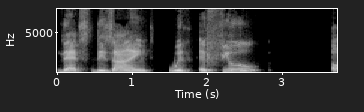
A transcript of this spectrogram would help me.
that's designed with a few uh,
